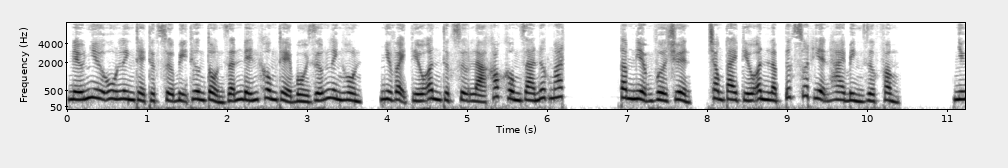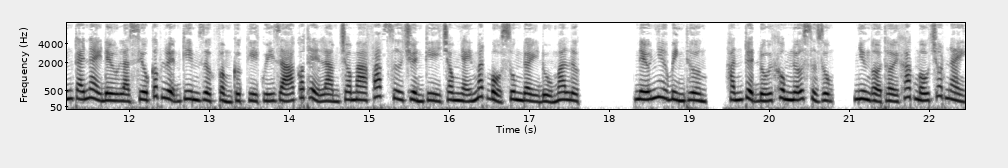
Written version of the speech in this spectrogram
Nếu như U linh thể thực sự bị thương tổn dẫn đến không thể bồi dưỡng linh hồn, như vậy Tiếu Ân thực sự là khóc không ra nước mắt. Tâm niệm vừa chuyển, trong tay Tiếu Ân lập tức xuất hiện hai bình dược phẩm. Những cái này đều là siêu cấp luyện kim dược phẩm cực kỳ quý giá có thể làm cho ma pháp sư truyền kỳ trong nháy mắt bổ sung đầy đủ ma lực. Nếu như bình thường, hắn tuyệt đối không nỡ sử dụng, nhưng ở thời khắc mấu chốt này,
